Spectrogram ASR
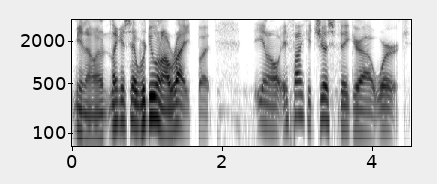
you know, and like I said, we're doing all right, but you know, if I could just figure out work,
